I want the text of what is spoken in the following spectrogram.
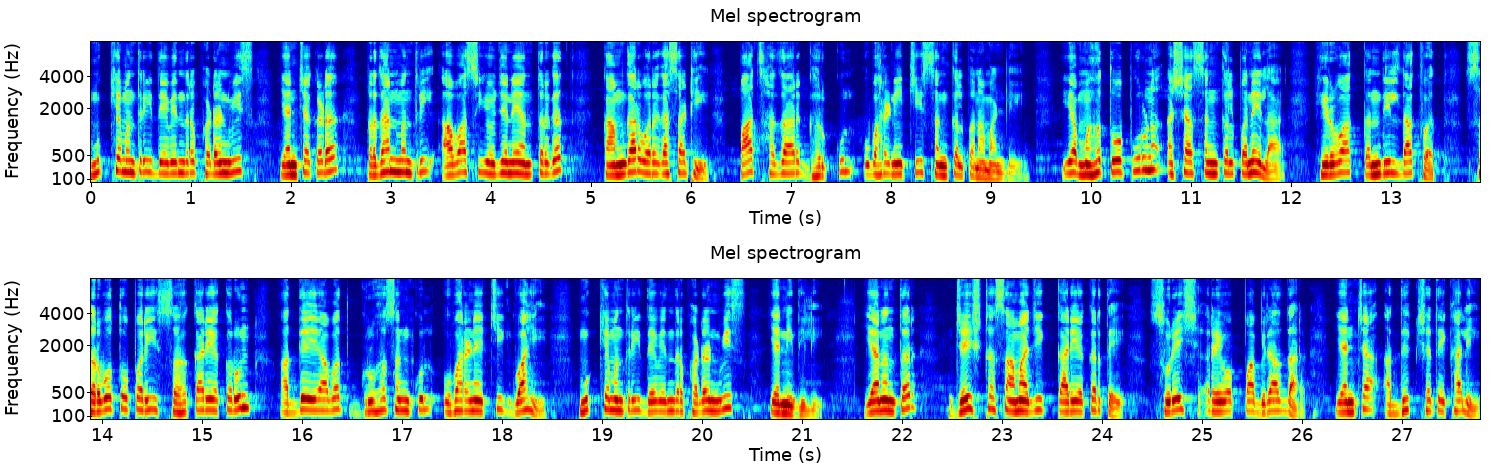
मुख्यमंत्री देवेंद्र फडणवीस यांच्याकडं प्रधानमंत्री आवास योजनेअंतर्गत कामगार वर्गासाठी पाच हजार घरकुल उभारणीची संकल्पना मांडली. या महत्त्वपूर्ण अशा संकल्पनेला हिरवा कंदील दाखवत सर्वतोपरी सहकार्य करून अद्ययावत गृहसंकुल उभारण्याची ग्वाही मुख्यमंत्री देवेंद्र फडणवीस यांनी दिली. यानंतर ज्येष्ठ सामाजिक कार्यकर्ते सुरेश रेवप्पा बिराजदार यांच्या अध्यक्षतेखाली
